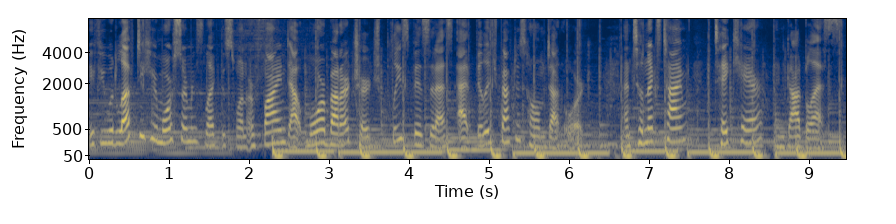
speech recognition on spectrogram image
If you would love to hear more sermons like this one or find out more about our church, please visit us at villagebaptisthome.org. Until next time, take care and God bless.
